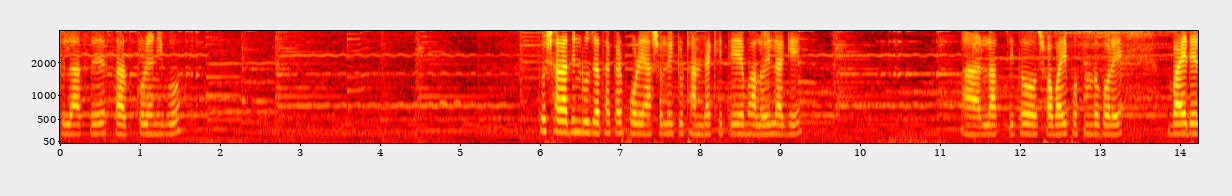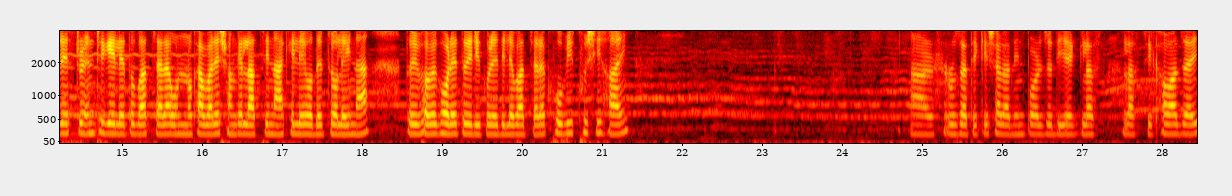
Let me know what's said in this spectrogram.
গ্লাসে সার্ভ করে নিব। তো সারাদিন রোজা থাকার পরে আসলে একটু ঠান্ডা খেতে ভালোই লাগে। আর লাচ্ছি তো সবাই পছন্দ করে। বাইরে রেস্টুরেন্টে গেলে তো বাচ্চারা অন্য খাবারের সঙ্গে লাচ্ছি না খেলে ওদের চলেই না। তো এইভাবে ঘরে তৈরি করে দিলে বাচ্চারা খুবই খুশি হয়। আর রোজা থেকে সারাদিন পর যদি এক গ্লাস লাচ্ছি খাওয়া যায়,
